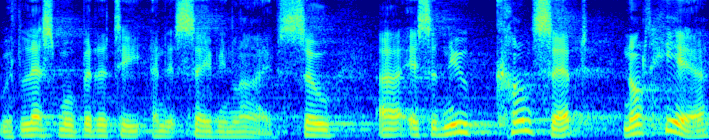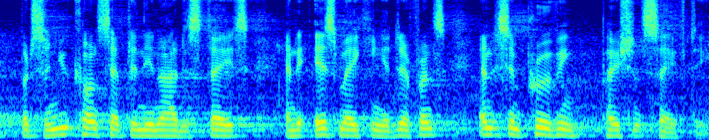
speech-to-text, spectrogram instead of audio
with less morbidity and it's saving lives. So uh, it's a new concept, not here, but it's a new concept in the United States, and it is making a difference, and it's improving patient safety.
